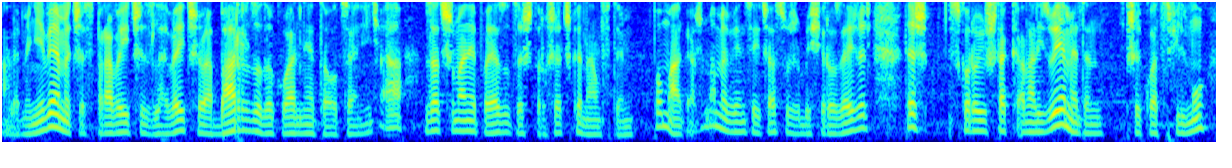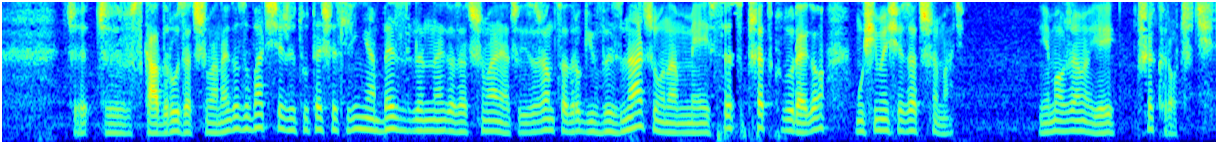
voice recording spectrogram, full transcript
ale my nie wiemy, czy z prawej, czy z lewej. Trzeba bardzo dokładnie to ocenić, a zatrzymanie pojazdu też troszeczkę nam w tym pomaga, że mamy więcej czasu, żeby się rozejrzeć. Też, skoro już tak analizujemy ten przykład z filmu, czy, czy z kadru zatrzymanego, zobaczcie, że tu też jest linia bezwzględnego zatrzymania, czyli zarządca drogi wyznaczył nam miejsce, sprzed którego musimy się zatrzymać. Nie możemy jej przekroczyć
